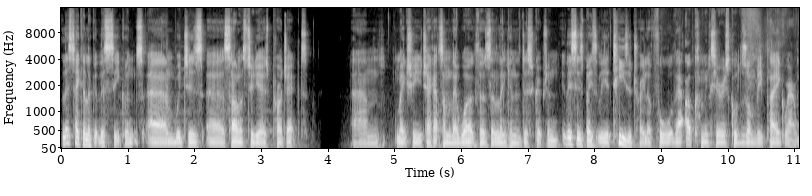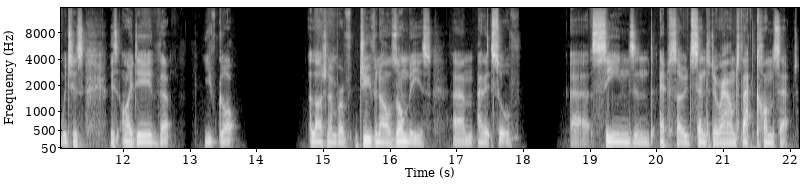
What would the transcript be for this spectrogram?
let's take a look at this sequence, um, which is uh, Silent Studios project um, make sure you check out some of their work. There's a link in the description. This is basically a teaser trailer for their upcoming series called Zombie Playground, which is this idea that you've got a large number of juvenile zombies, um, and it's sort of uh, scenes and episodes centered around that concept.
